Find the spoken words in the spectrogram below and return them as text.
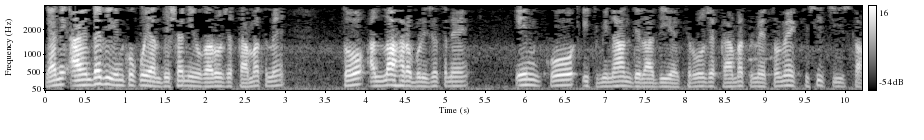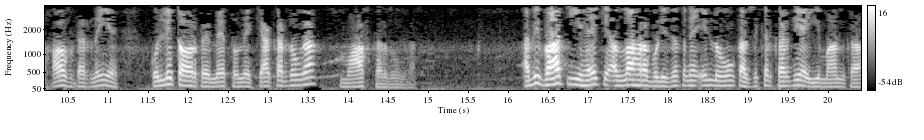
یعنی آئندہ بھی ان کو کوئی اندیشہ نہیں ہوگا روز قامت میں۔ تو اللہ رب العزت نے ان کو اطمینان دلا دیا کہ روز قیامت میں تمہیں کسی چیز کا خوف، ڈر نہیں ہے۔ کلی طور پہ میں تمہیں کیا کر دوں گا؟ معاف کر دوں گا۔ ابھی بات یہ ہے کہ اللہ رب العزت نے ان لوگوں کا ذکر کر دیا ایمان کا۔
